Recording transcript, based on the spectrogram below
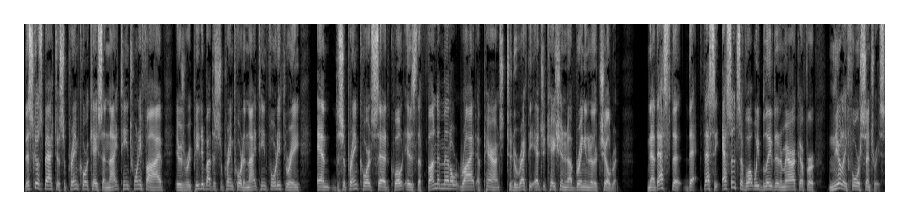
This goes back to a Supreme Court case in 1925. It was repeated by the Supreme Court in 1943. And the Supreme Court said, quote, it is the fundamental right of parents to direct the education and upbringing of their children. Now that's the that, that's the essence of what we believed in America for nearly four centuries.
